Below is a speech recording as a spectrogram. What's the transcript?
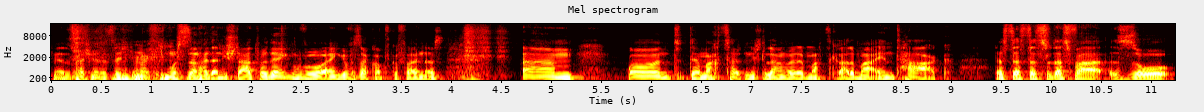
ja das habe ich mir tatsächlich gemerkt. Ich musste dann halt an die Statue denken, wo ein gewisser Kopf gefallen ist. Ähm, und der macht's halt nicht lange, der macht's gerade mal einen Tag. Das, das, das, das war so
